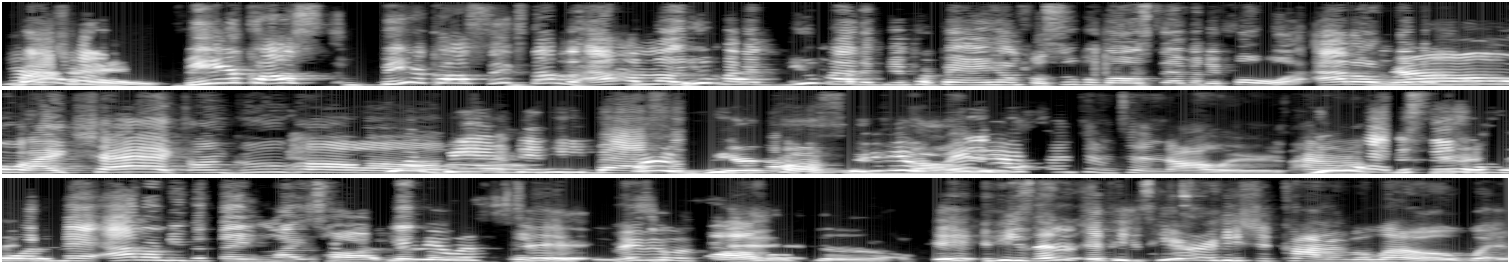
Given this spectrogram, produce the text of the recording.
Yeah, right. Beer cost beer cost six dollars. I don't know. You might you might have been preparing him for Super Bowl seventy four. I don't know. No, I checked on Google. What beer did he buy? What beer cost six dollars? Maybe I sent him ten dollars. I don't you know. had to send him more than that. I don't even think Mike's hard. Maybe it was sick. Maybe it was sick. girl. It, he's in. If he's here, he should comment below what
